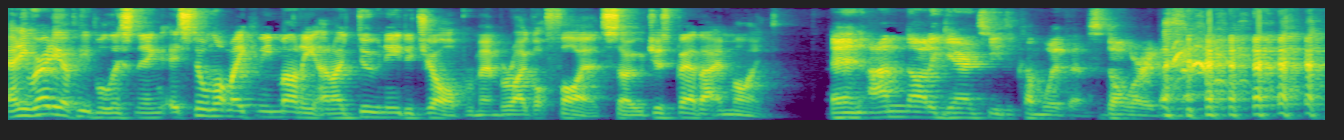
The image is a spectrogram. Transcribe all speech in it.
Any radio people listening, it's still not making me money, and I do need a job. Remember, I got fired, so just bear that in mind. And I'm not a guarantee to come with them, so don't worry about that.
